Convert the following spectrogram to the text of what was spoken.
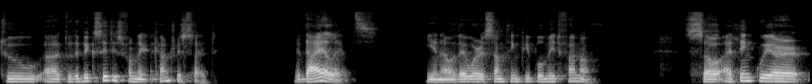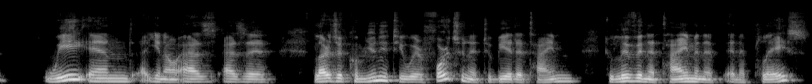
to uh, to the big cities from the countryside, the dialects, you know, they were something people made fun of. So I think we are we and uh, you know as as a larger community we're fortunate to be at a time to live in a time and a, in a place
